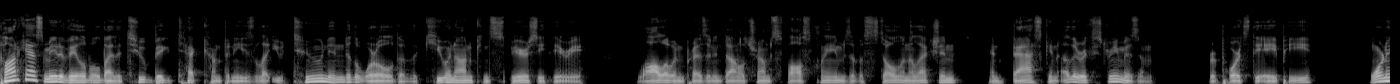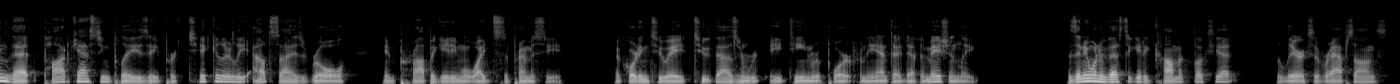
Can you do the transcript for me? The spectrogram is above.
Podcasts made available by the two big tech companies let you tune into the world of the QAnon conspiracy theory, wallow in President Donald Trump's false claims of a stolen election, and bask in other extremism, reports the AP, warning that podcasting plays a particularly outsized role in propagating white supremacy, according to a 2018 report from the Anti Defamation League. Has anyone investigated comic books yet? The lyrics of rap songs?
